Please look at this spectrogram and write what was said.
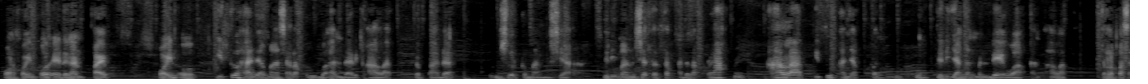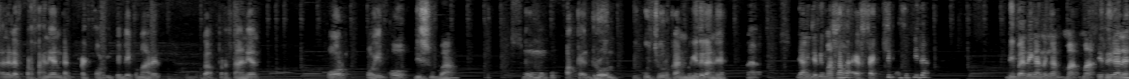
4.0 ya dengan 5.0 itu hanya masalah perubahan dari alat kepada unsur kemanusiaan. Jadi manusia tetap adalah pelaku. Alat itu hanya pendukung. Jadi jangan mendewakan alat. Terlepas Anda lihat pertanian kan, rektor IPB kemarin membuka pertanian 4.0 di Subang. Mau mumpuk pakai drone, dikucurkan begitu kan ya. Nah, yang jadi masalah efektif atau tidak? dibandingkan dengan mak-mak itu kan ya?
